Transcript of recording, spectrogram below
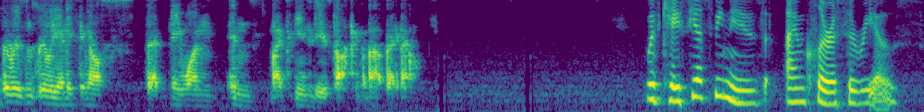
there isn't really anything else that anyone in my community is talking about right now. With KCSB News, I'm Clarissa Rios.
